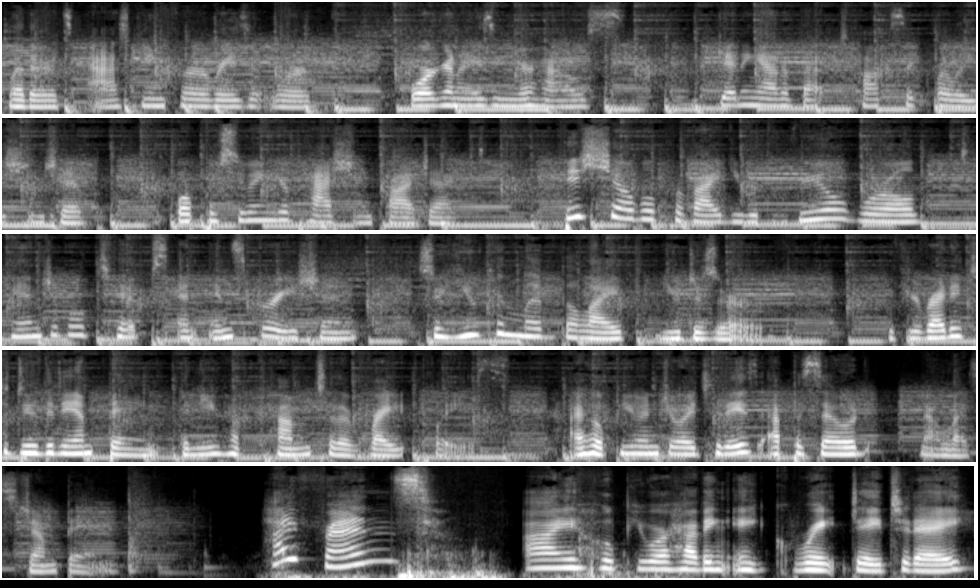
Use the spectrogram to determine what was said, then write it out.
whether it's asking for a raise at work, organizing your house, getting out of that toxic relationship, or pursuing your passion project, this show will provide you with real world, tangible tips and inspiration so you can live the life you deserve. If you're ready to do the damn thing, then you have come to the right place. I hope you enjoyed today's episode. Now let's jump in. Hi, friends. I hope you are having a great day today.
